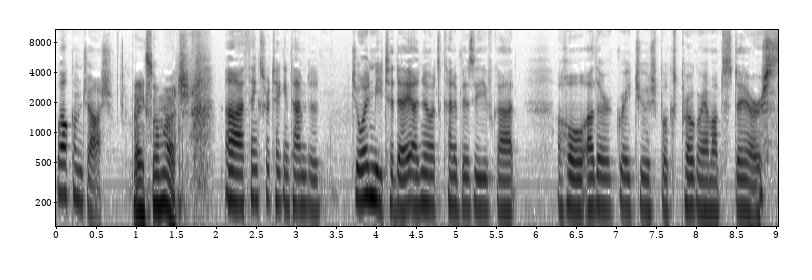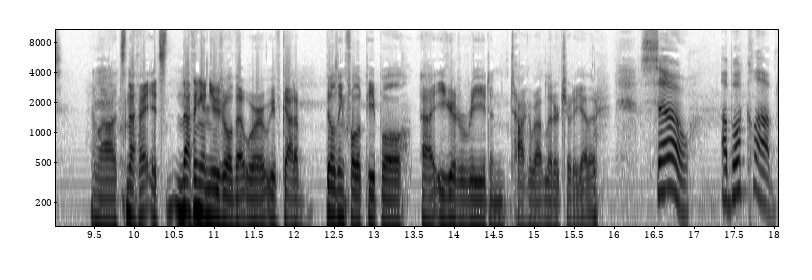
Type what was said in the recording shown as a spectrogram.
Welcome, Josh. Thanks so much. Uh, thanks for taking time to join me today. I know it's kind of busy. You've got a whole other Great Jewish Books program upstairs. Well, it's nothing. It's nothing unusual that we're we've got a building full of people uh, eager to read and talk about literature together. So, a book club.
